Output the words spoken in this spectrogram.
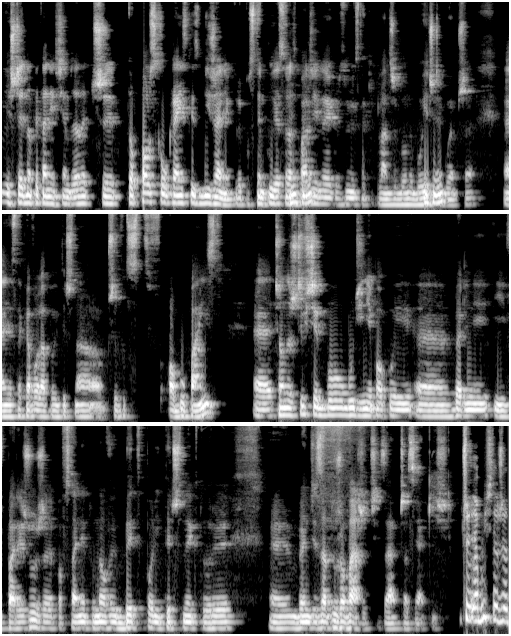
jeszcze jedno pytanie chciałem zadać. Czy to polsko-ukraińskie zbliżenie, które postępuje coraz mm -hmm. bardziej, no jak rozumiem, jest taki plan, żeby ono było jeszcze mm -hmm. głębsze, jest taka wola polityczna przywództw obu państw, czy ono rzeczywiście budzi niepokój e, w Berlinie i w Paryżu, że powstanie tu nowy byt polityczny, który będzie za dużo ważyć za czas jakiś. Czy ja myślę, że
